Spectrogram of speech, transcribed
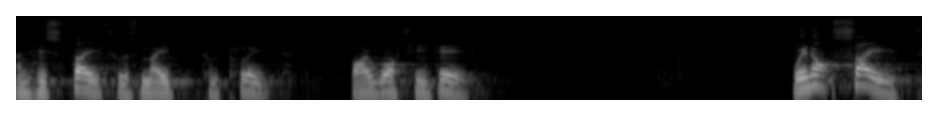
and his faith was made complete by what he did. We're not saved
